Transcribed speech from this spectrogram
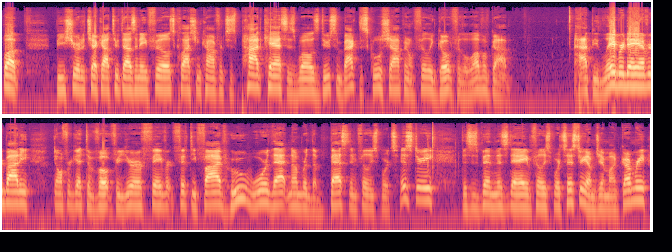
but be sure to check out 2008 Phil's Clashing Conferences podcast, as well as do some back to school shopping on Philly Goat for the love of God. Happy Labor Day, everybody. Don't forget to vote for your favorite 55. Who wore that number the best in Philly sports history? This has been This Day in Philly Sports History. I'm Jim Montgomery.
